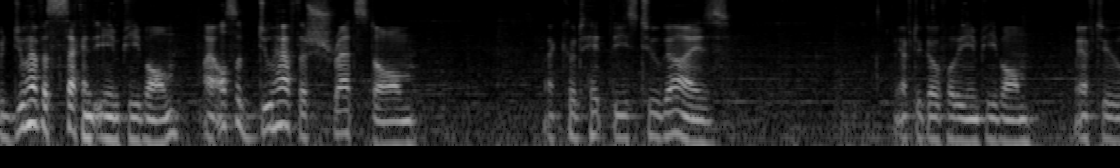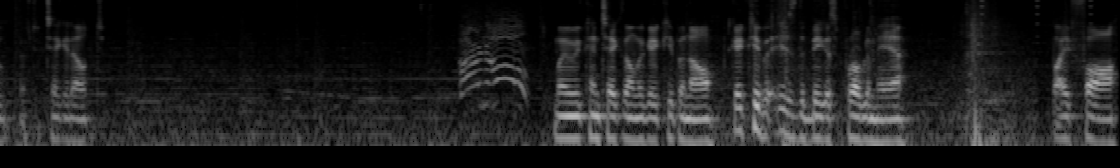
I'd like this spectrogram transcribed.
We do have a second EMP bomb. I also do have the Shred Storm. That could hit these two guys. We have to go for the EMP bomb. We have to have to take it out. Maybe we can take down the gatekeeper now. Gatekeeper is the biggest problem here. By far.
